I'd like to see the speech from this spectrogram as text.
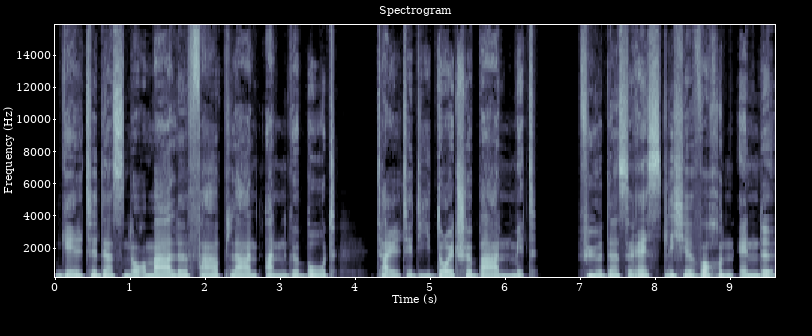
gelte das normale Fahrplanangebot, teilte die Deutsche Bahn mit. Für das restliche Wochenende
